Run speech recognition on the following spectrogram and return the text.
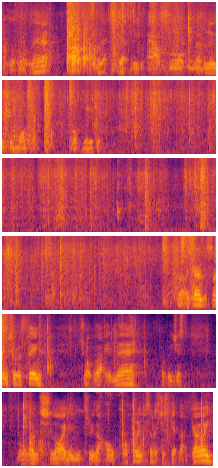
drop that out there and let's get the Outdoor Revolution one. Oh, really quick. So again, same sort of thing. Drop that in there. Probably just, well, it won't slide in through that hole properly. So let's just get that going.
